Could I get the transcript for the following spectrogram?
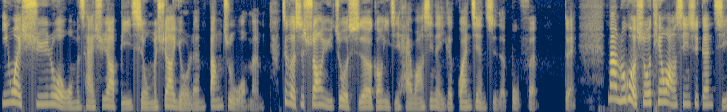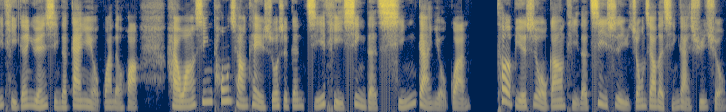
因为虚弱，我们才需要彼此，我们需要有人帮助我们。这个是双鱼座十二宫以及海王星的一个关键字的部分。对，那如果说天王星是跟集体、跟原型的概念有关的话，海王星通常可以说是跟集体性的情感有关，特别是我刚刚提的祭祀与宗教的情感需求。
